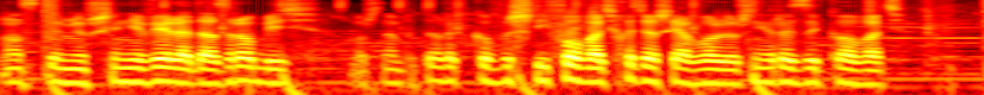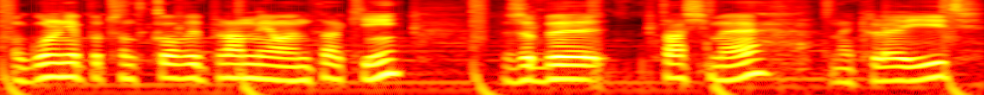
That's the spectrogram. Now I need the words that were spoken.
no z tym już się niewiele da zrobić. Można by to lekko wyszlifować, chociaż ja wolę już nie ryzykować. Ogólnie początkowy plan miałem taki, żeby taśmę nakleić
